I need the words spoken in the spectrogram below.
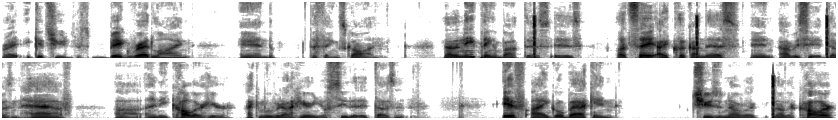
right, it gets you this big red line and the, the thing's gone. Now the neat thing about this is, let's say I click on this and obviously it doesn't have uh, any color here. I can move it out here and you'll see that it doesn't. If I go back and choose another, another color,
